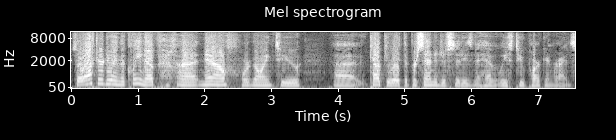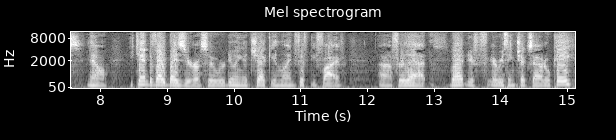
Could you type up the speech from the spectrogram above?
So after doing the cleanup, uh, now we're going to uh, calculate the percentage of cities that have at least two park and rides. Now, you can't divide by zero, so we're doing a check in line 55 uh, for that. But if everything checks out okay,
